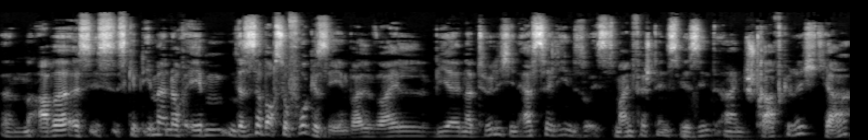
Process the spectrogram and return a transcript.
ähm, aber es ist, es gibt immer noch eben, das ist aber auch so vorgesehen, weil, weil wir natürlich in erster Linie, so ist mein Verständnis, wir sind ein Strafgericht, ja,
